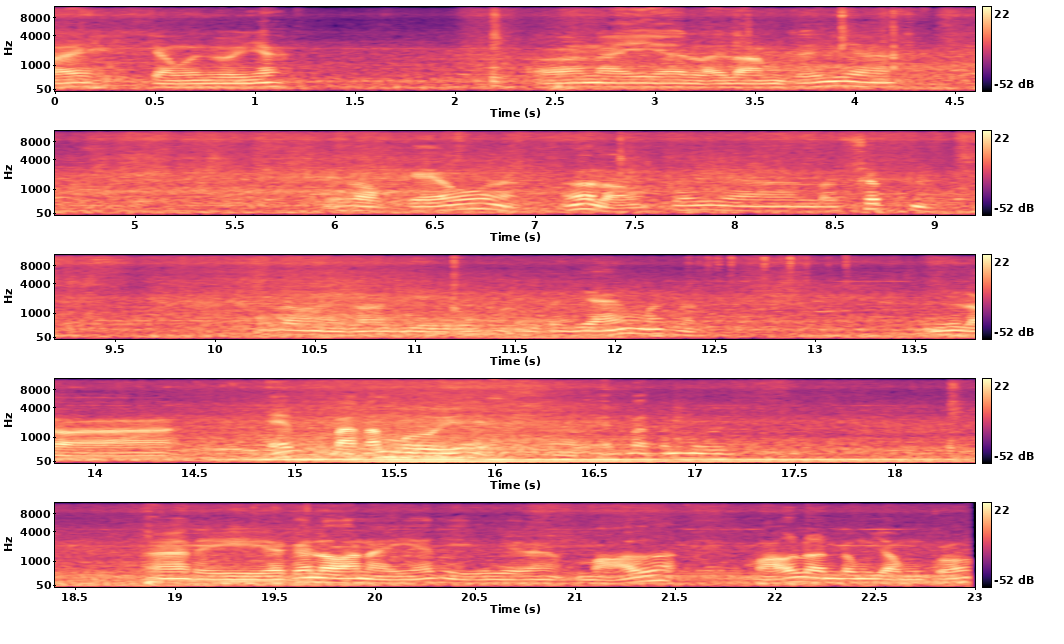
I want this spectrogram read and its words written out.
Đây, chào mọi người nha Ở ờ, nay ờ, lại làm cái ờ, cái lo kéo nè, nó lộn cái lò lo súp nè. Cái lo này lo gì người ta dán mất rồi. Như là F380 ấy, à, F380. À thì cái lo này thì mở mở lên trong vòng có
